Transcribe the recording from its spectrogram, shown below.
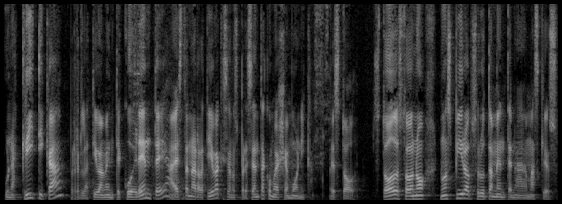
una crítica relativamente coherente a esta narrativa que se nos presenta como hegemónica. Es todo. Es todo, es todo. No, no aspiro absolutamente nada más que eso.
